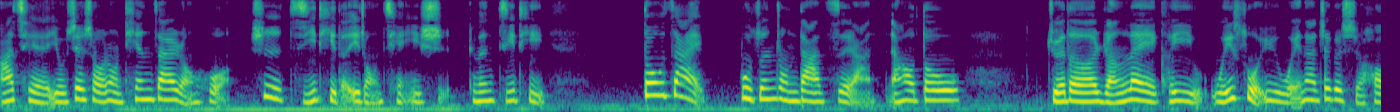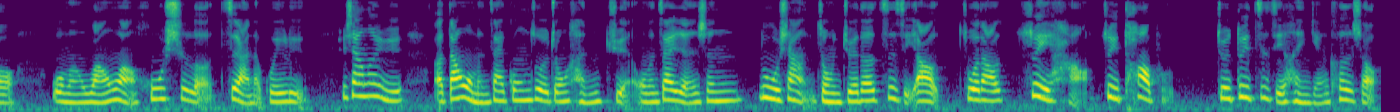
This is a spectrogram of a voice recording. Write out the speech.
而且有些时候，这种天灾人祸是集体的一种潜意识，可能集体。都在不尊重大自然，然后都觉得人类可以为所欲为。那这个时候，我们往往忽视了自然的规律，就相当于呃，当我们在工作中很卷，我们在人生路上总觉得自己要做到最好、最 top，就对自己很严苛的时候，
